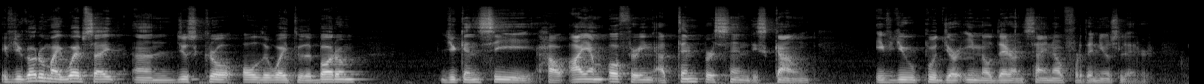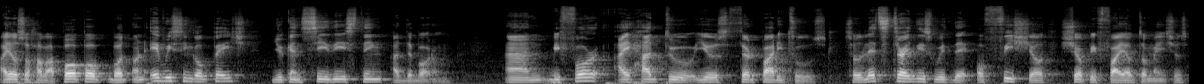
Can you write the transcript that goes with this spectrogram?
If you go to my website and you scroll all the way to the bottom, you can see how I am offering a 10% discount if you put your email there and sign up for the newsletter. I also have a pop-up, but on every single page, you can see this thing at the bottom. And before I had to use third-party tools. So let's try this with the official Shopify automations.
